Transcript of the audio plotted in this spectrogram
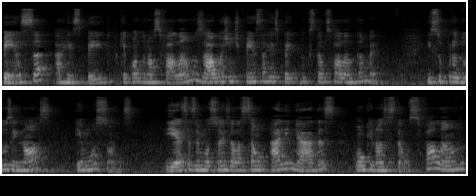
pensa a respeito, porque quando nós falamos algo, a gente pensa a respeito do que estamos falando também. Isso produz em nós emoções. E essas emoções elas são alinhadas com o que nós estamos falando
